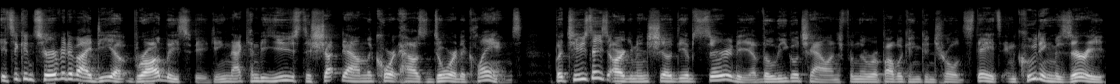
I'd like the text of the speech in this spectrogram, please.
It's a conservative idea, broadly speaking, that can be used to shut down the courthouse door to claims. But Tuesday's argument showed the absurdity of the legal challenge from the Republican controlled states, including Missouri,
